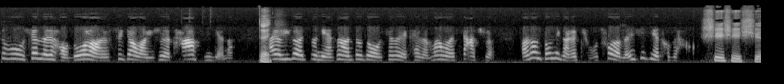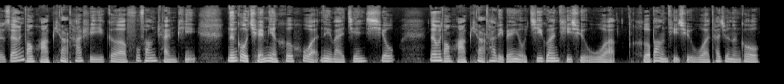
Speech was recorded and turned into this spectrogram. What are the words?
这不现在就好多了，睡觉吧也睡得踏实一点的。对。还有一个是脸上的痘痘，现在也开始慢慢下去了。反正总体感觉挺不错的，人心情也特别好。是是是，咱们防滑片它是一个复方产品，能够全面呵护，内外兼修。那么防滑片它里边有鸡冠提取物啊、河蚌提取物，它就能够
